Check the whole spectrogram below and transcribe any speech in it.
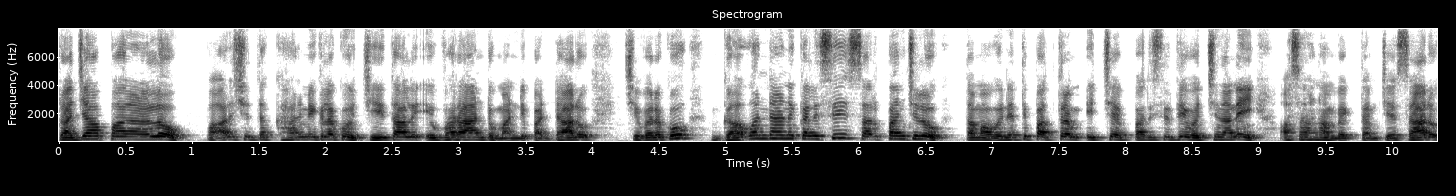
ప్రజాపాలనలో పారిశుద్ధ కార్మికులకు జీతాలు ఇవ్వరా అంటూ మండిపడ్డారు. చివరకు గవర్నర్ను కలిసి సర్పంచులు తమ వినతి పత్రం ఇచ్చే పరిస్థితి వచ్చిందని అసహనం వ్యక్తం చేశారు.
